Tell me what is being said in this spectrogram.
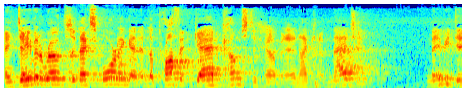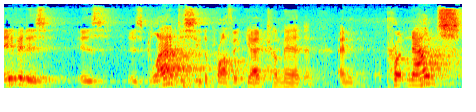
and David arose the next morning, and, and the prophet Gad comes to him. And I can imagine maybe David is, is, is glad to see the prophet Gad come in and, and pronounce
